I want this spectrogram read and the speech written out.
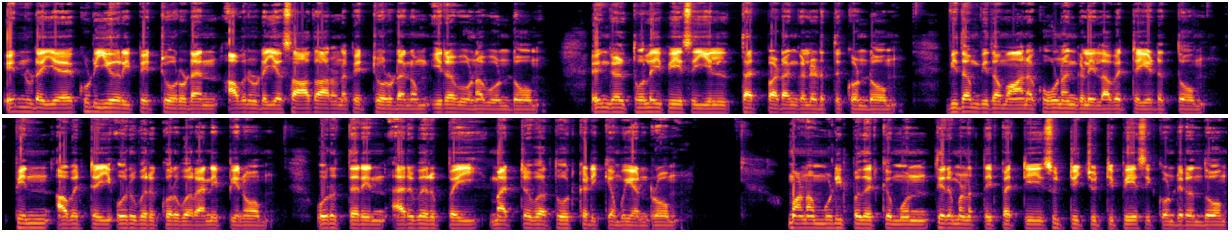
என்னுடைய குடியேறி பெற்றோருடன் அவனுடைய சாதாரண பெற்றோருடனும் இரவு உணவு உண்டோம். எங்கள் தொலைபேசியில் தற்படங்கள் எடுத்துக்கொண்டோம் விதம் விதமான கோணங்களில் அவற்றை எடுத்தோம். பின் அவற்றை ஒருவருக்கொருவர் அனுப்பினோம். ஒருத்தரின் அருவருப்பை மற்றவர் தோற்கடிக்க முயன்றோம். மனம் முடிப்பதற்கு முன் திருமணத்தை பற்றி சுற்றி சுற்றி பேசிக் கொண்டிருந்தோம்.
